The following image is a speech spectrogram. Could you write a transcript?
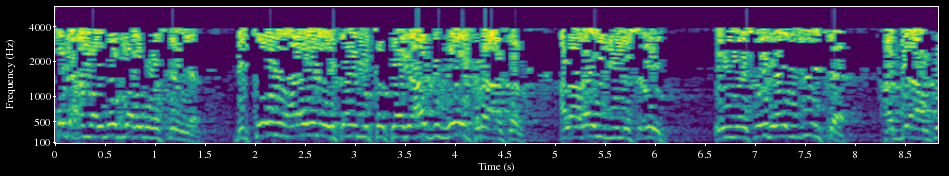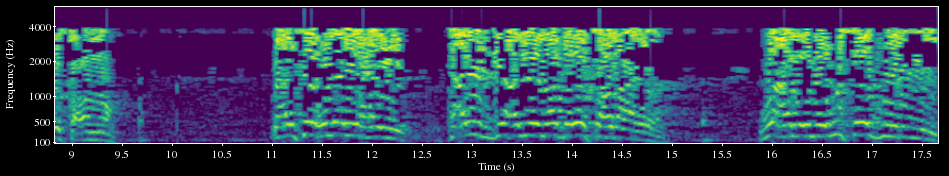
saddex maalmood baa lagu fasiraya bikownahaa inay tahay mutataabicaati raacsan calaa ra'yi mascuud ibnu mascuud ra'yigiisa haddii aan ku soconno. Waxay sheekhu leeyahay tacriifkii ayuu noo daba socdaaye waxa laynoogu soo guuriyey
